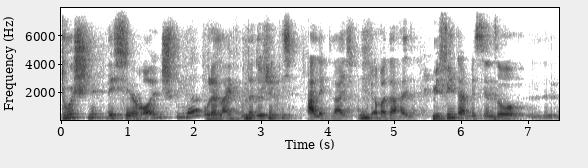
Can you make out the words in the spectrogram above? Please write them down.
durchschnittliche Rollenspieler oder leicht unterdurchschnittlich, alle gleich gut, aber da halt, mir fehlt da ein bisschen so äh,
